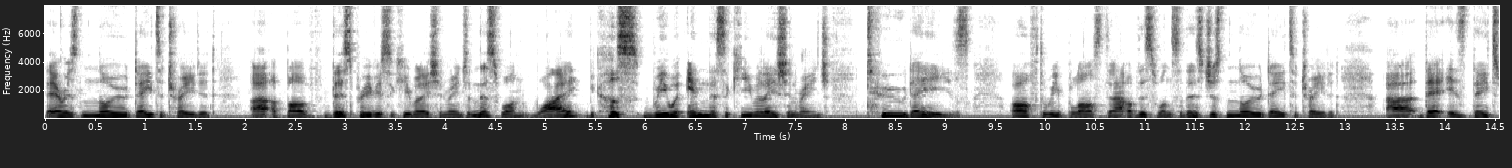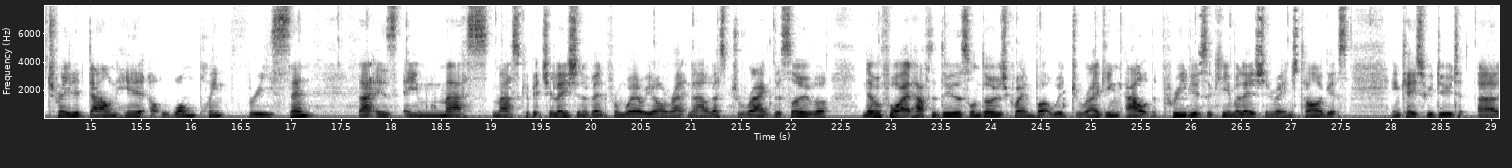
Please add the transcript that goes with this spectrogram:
there is no data traded uh, above this previous accumulation range and this one. Why? Because we were in this accumulation range two days after we blasted out of this one. So there's just no data traded. Uh, there is data traded down here at 1.3 cent. That is a mass, mass capitulation event from where we are right now. Let's drag this over. Never thought I'd have to do this on Dogecoin, but we're dragging out the previous accumulation range targets in case we do uh,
